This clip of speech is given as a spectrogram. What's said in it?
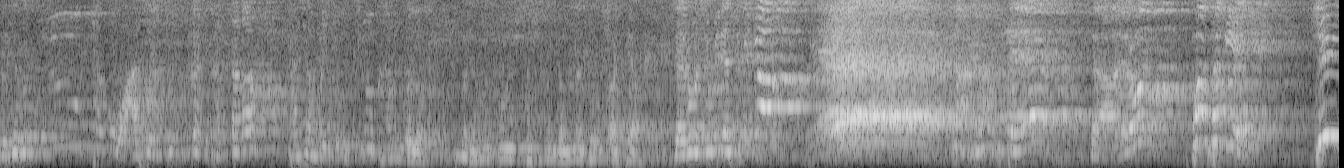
이렇게 해서 쭉 타고 와서 이쪽까지 갔다가 다시 한번 이쪽으로 쭉 가는 걸로 한번 여러분 보여주셨으면 너무나 좋을 것 같아요. 자, 여러분 준비됐습니까? 예! 자, 해볼 때. 자, 여러분, 버터기 시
